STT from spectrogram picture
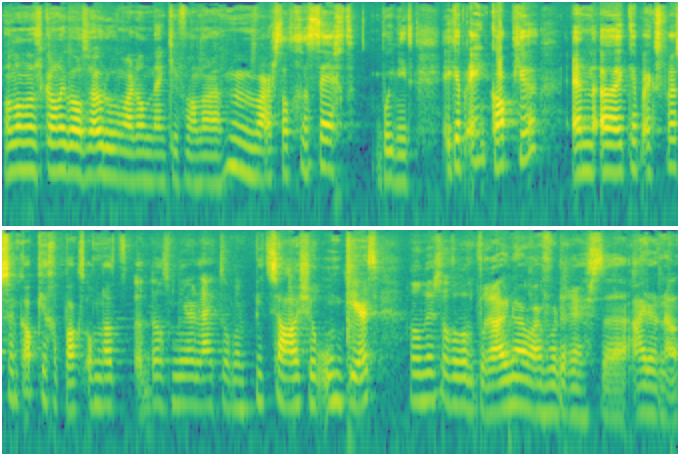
Want anders kan ik wel zo doen, maar dan denk je van, hmm, waar is dat gezegd? Boeit niet. Ik heb één kapje en ik heb expres een kapje gepakt, omdat dat meer lijkt op een pizza als je omkeert. Dan is dat wat bruiner, maar voor de rest, I don't know.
